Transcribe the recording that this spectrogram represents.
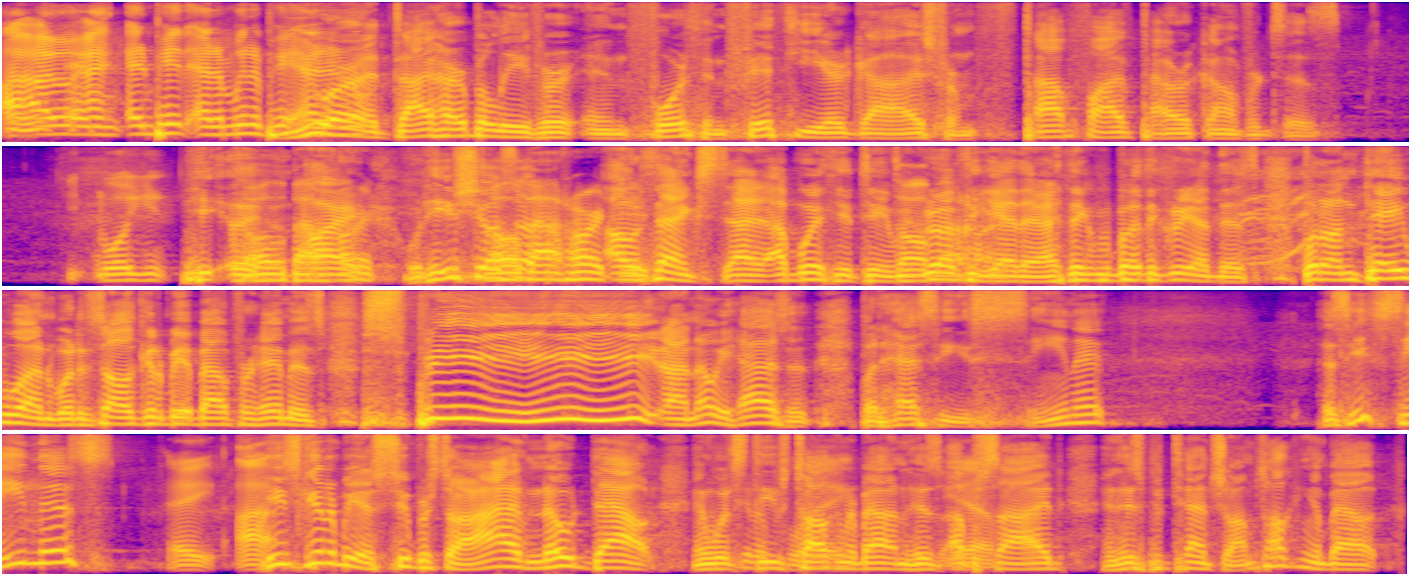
I, I, And- and pay and I'm going to pay. You I- are a diehard believer in fourth and fifth year guys from f- top five power conferences. well, you, He, uh, all about heart. When he It's shows all up, about heart, oh, dude. thanks. I, I'm with you, team. We grew up about heart. together. I think we both agree on this. But on day one, what it's all going to be about for him is speed. I know he hasn't, but has he seen it? Has he seen this? Hey, I, He's going to be a superstar. I have no doubt in what Steve's play. talking about and his Yeah. upside and his potential. I'm talking about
